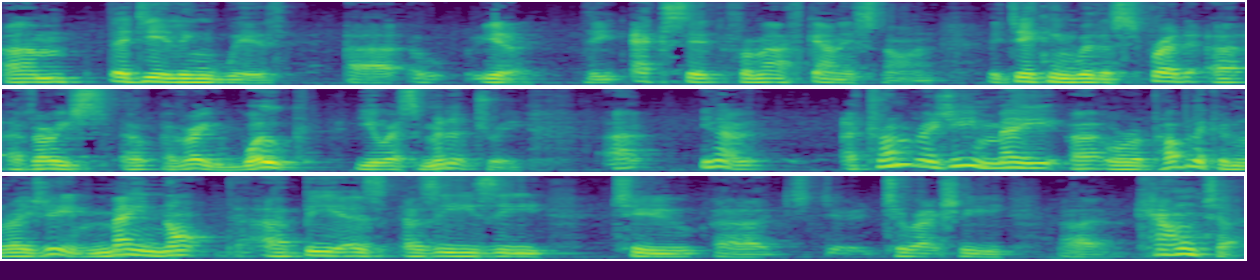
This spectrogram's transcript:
um, they're dealing with, uh, you know, the exit from Afghanistan. They're dealing with a spread, uh, a very, a, a, very woke U.S. military. Uh, you know, a Trump regime may, uh, or Republican regime, may not uh, be as, as easy to, uh, to, to, actually counter.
